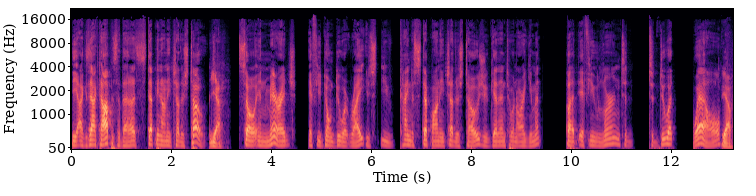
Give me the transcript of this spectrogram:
The exact opposite of that is stepping on each other's toes. Yeah. So in marriage if you don't do it right, you you kind of step on each other's toes. You get into an argument. But if you learn to to do it well, yeah.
